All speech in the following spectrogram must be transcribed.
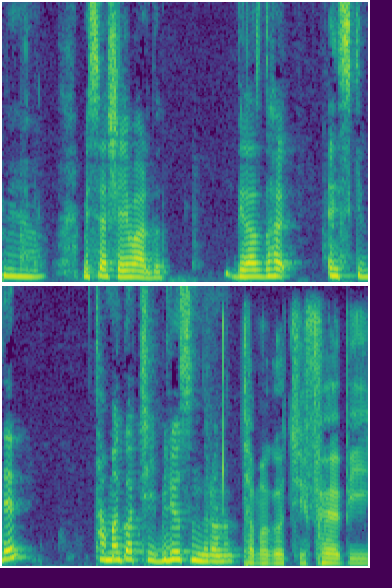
Ya. Mesela şey vardı. Biraz daha eskiden Tamagotchi biliyorsundur onu. Tamagotchi, Furby.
